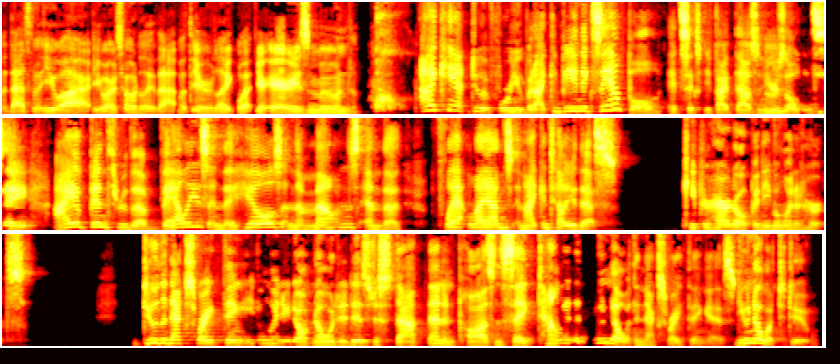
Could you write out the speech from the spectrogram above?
But that's what you are. You are totally that with your like what your Aries moon. I can't do it for you, but I can be an example at 65,000 mm-hmm. years old and say, I have been through the valleys and the hills and the mountains and the flatlands. And I can tell you this keep your heart open, even when it hurts do the next right thing even when you don't know what it is just stop then and pause and say tell me that you know what the next right thing is you know what to do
